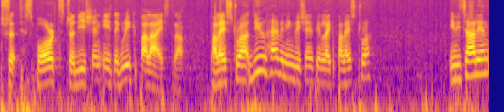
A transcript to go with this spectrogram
tra- sport tradition is the Greek palestra. Palestra. Do you have in English anything like palestra? In Italian,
